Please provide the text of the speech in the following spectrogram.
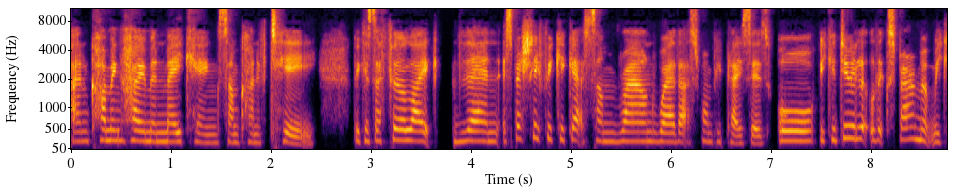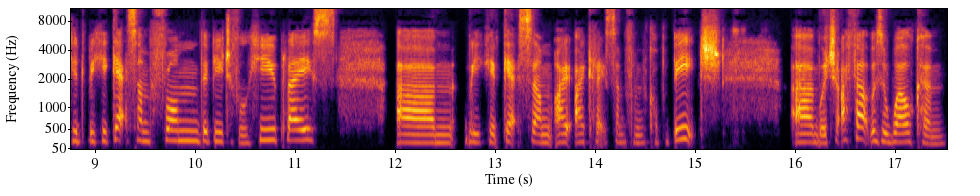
and coming home and making some kind of tea. Because I feel like then, especially if we could get some round where that swampy place is, or we could do a little experiment. We could we could get some from the beautiful Hugh place. Um, we could get some. I, I collect some from Copper Beech, um, which I felt was a welcome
